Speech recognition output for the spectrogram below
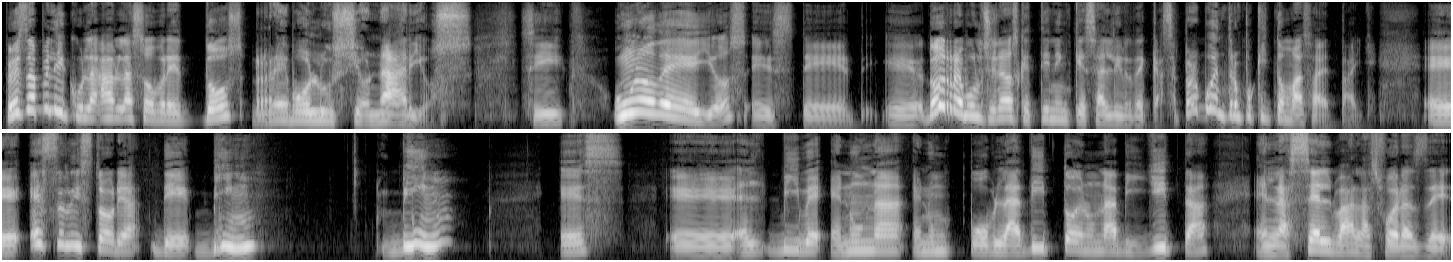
Pero esta película habla sobre dos revolucionarios, ¿sí? Uno de ellos, este, eh, dos revolucionarios que tienen que salir de casa. Pero voy a entrar un poquito más a detalle. Eh, esta es la historia de Bim. Bim es eh, él vive en, una, en un pobladito, en una villita, en la selva, a las fueras de,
